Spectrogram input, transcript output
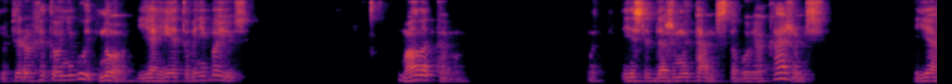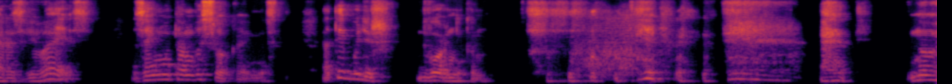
Во-первых, этого не будет, но я и этого не боюсь. Мало того, вот, если даже мы там с тобой окажемся, я, развиваясь, займу там высокое место, а ты будешь дворником. Но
